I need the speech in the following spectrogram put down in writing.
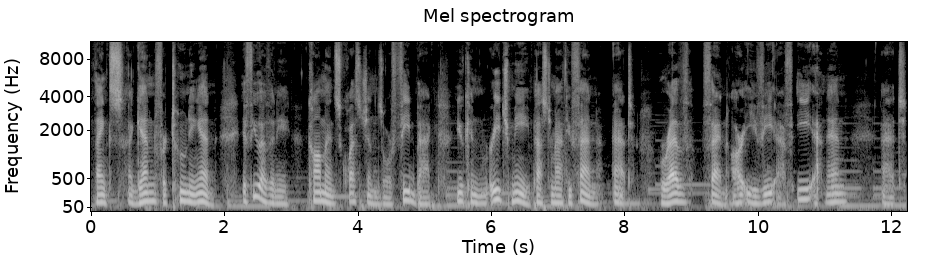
Thanks again for tuning in. If you have any comments, questions, or feedback, you can reach me, Pastor Matthew Fenn, at revfenn, R E V F E N N, at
